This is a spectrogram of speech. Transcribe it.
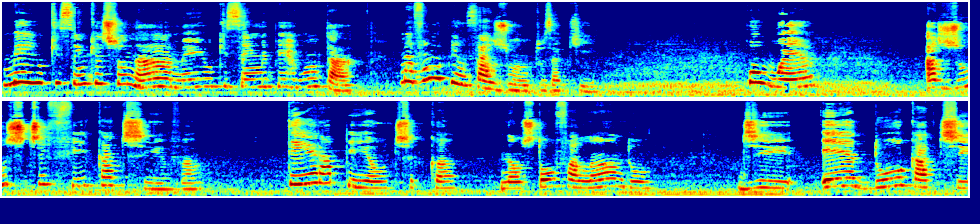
meio que sem questionar, meio que sem me perguntar. Mas vamos pensar juntos aqui. Qual é a justificativa terapêutica? Não estou falando de educativa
